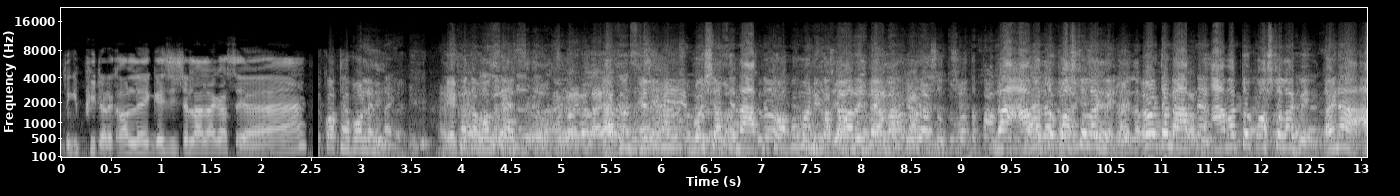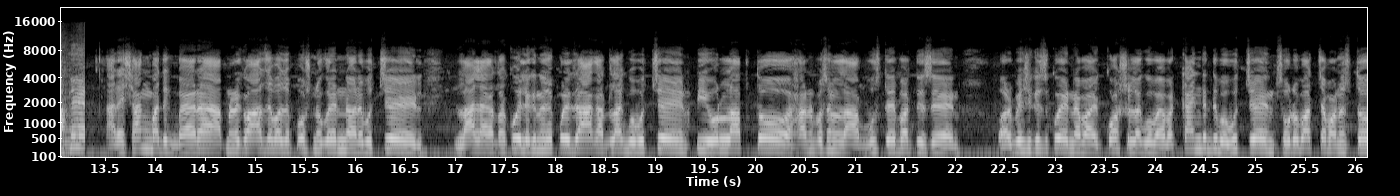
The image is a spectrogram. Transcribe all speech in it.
তুই কি ফিটার খাওয়া লেগে গেছিস লালা গেছে হ্যাঁ? কথা বলেন নাই। এই কথা বলছেন? এখন ছেলে বসে আছে না আপনি তো অপমানই করতে পারেন না না আমার তো কষ্ট লাগবে। ওটা না আপনি আমার তো কষ্ট লাগবে তাই না? আপনি আরে সাংবাদিক ভাইরা আপনারা কেউ আজে বাজে প্রশ্ন করেন না বুঝছেন? লাল কথা কইলে কিন্তু কইলে যে আঘাত লাগবে বুঝছেন? পিওর লাভ তো হান্ড্রেড পার্সেন্ট লাভ বুঝতেই পারতেছেন? আর বেশি কিছু কই না ভাই কষ্ট লাগবে ভাই আবার কাইন্দে দিব বুঝছেন? ছোট বাচ্চা মানুষ তো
